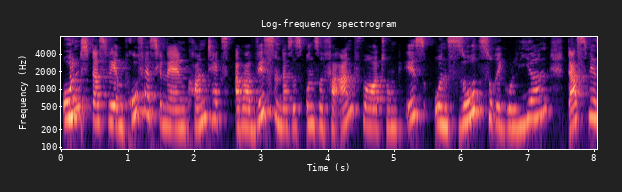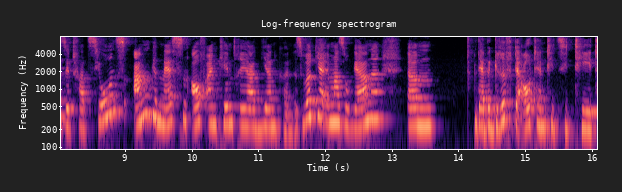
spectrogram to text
und dass wir im professionellen Kontext aber wissen, dass es unsere Verantwortung ist, uns so zu regulieren, dass wir situationsangemessen auf ein Kind reagieren können. Es wird ja immer so gerne ähm, der Begriff der Authentizität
